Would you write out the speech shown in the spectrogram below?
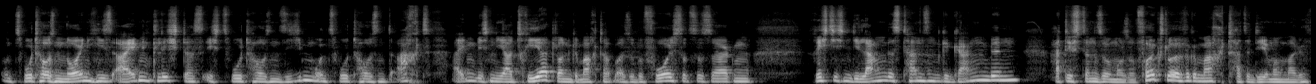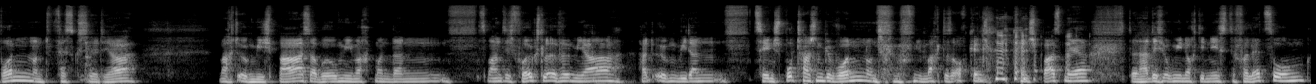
und 2009 hieß eigentlich, dass ich 2007 und 2008 eigentlich ein Jahr Triathlon gemacht habe. Also bevor ich sozusagen richtig in die langen Distanzen gegangen bin, hatte ich dann so immer so Volksläufe gemacht, hatte die immer mal gewonnen und festgestellt, ja, macht irgendwie Spaß, aber irgendwie macht man dann 20 Volksläufe im Jahr, hat irgendwie dann 10 Sporttaschen gewonnen und irgendwie macht das auch keinen kein Spaß mehr. Dann hatte ich irgendwie noch die nächste Verletzung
